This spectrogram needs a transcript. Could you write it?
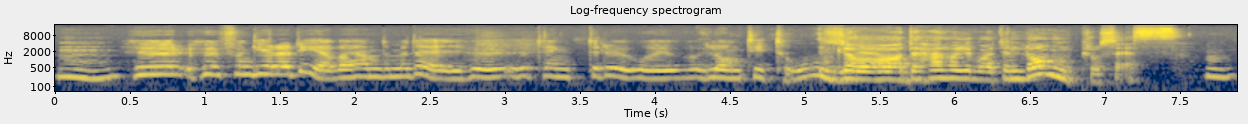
Mm. Hur, hur fungerar det? Vad hände med dig? Hur, hur tänkte du och hur hur lång tid tog det? Ja, det här har ju varit en lång process. Mm.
